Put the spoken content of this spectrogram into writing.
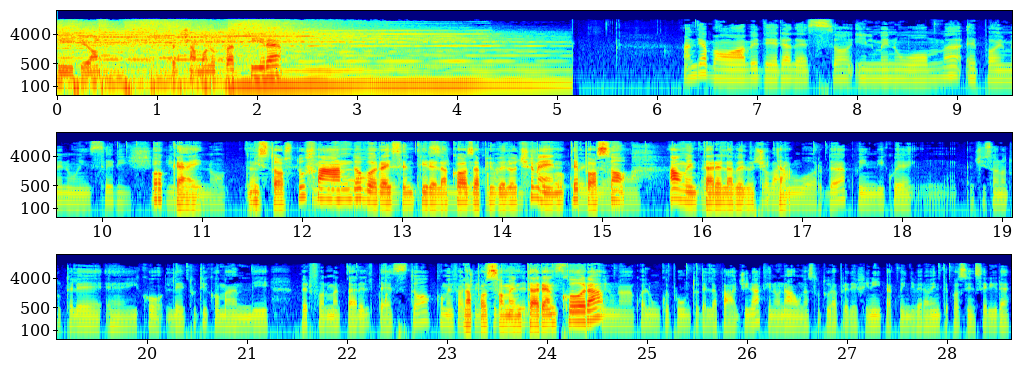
video. Facciamolo partire Andiamo a vedere adesso il menu home e poi il menu inserisci. Ok, mi sto stufando, vorrei sentire la cosa più velocemente, posso aumentare la velocità. in Word, quindi ci sono le, eh, le, tutti i comandi per formattare il testo. Come faccio la posso aumentare ancora. In un qualunque punto della pagina che non ha una struttura predefinita, quindi veramente posso inserire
